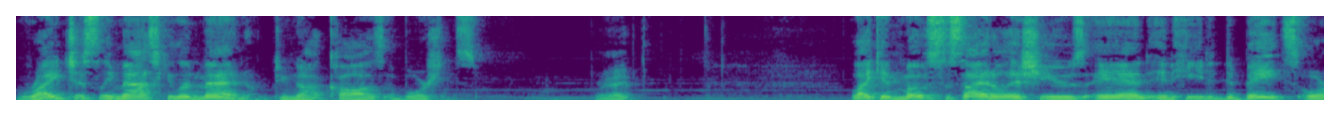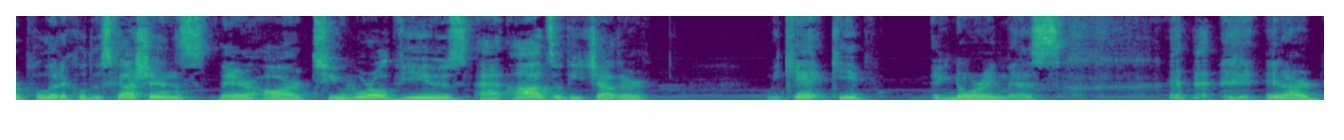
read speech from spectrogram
Righteously masculine men do not cause abortions, right? Like in most societal issues and in heated debates or political discussions, there are two worldviews at odds with each other. We can't keep ignoring this in our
